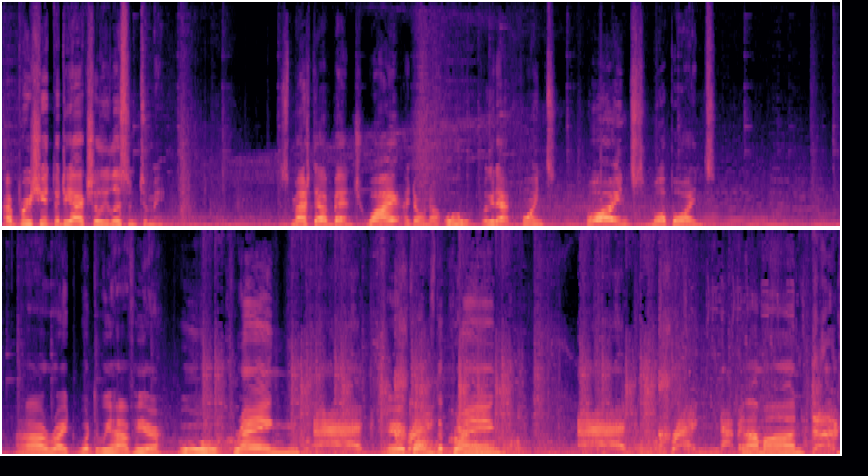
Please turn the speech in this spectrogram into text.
I appreciate that he actually listened to me. Smash that bench. Why? I don't know. Ooh, look at that. Points. Points! More points. Alright, what do we have here? Ooh, Krang! Here comes the Krang! Ag, Krang Nabbit. Come on. Doug.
